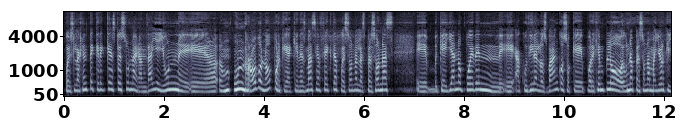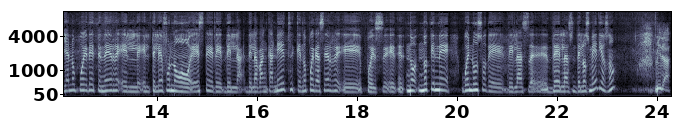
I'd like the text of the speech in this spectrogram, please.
pues la gente cree que esto es una gandalla y un, eh, eh, un, robo, ¿no? Porque a quienes más se afecta pues son a las personas que ya no pueden acudir a los bancos o que, por ejemplo, una persona mayor que ya no puede tener el, teléfono este de, la, de la bancanet, que no puede hacer, pues no, no tiene buen uso de, de, las, de, las, de los medios, ¿no? Mira,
